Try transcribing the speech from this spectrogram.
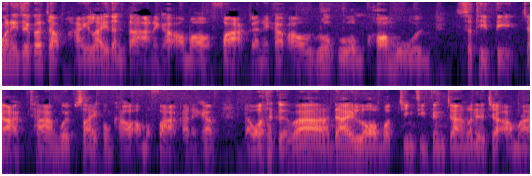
วันนี้เจ๊ก็จับไฮไลท์ต่างๆนะครับเอามาฝากกันนะครับ เอารวบรวมข้อมูลสถิติจากทางเว็บไซต์ของเขาเอามาฝากกันนะครับ แต่ว่าถ้าเกิดว่าได้ลองแบบจริง ๆ จังๆก็เดี๋ยวจะเอามา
